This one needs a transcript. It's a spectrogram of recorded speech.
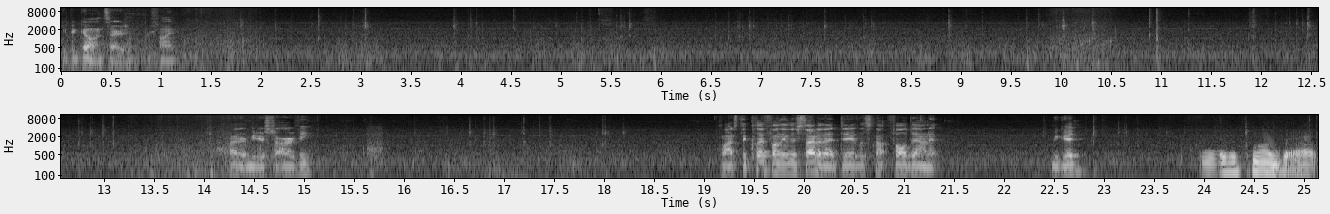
Keep it going, Sergeant. We're fine. Hundred meters to RV. Watch the cliff on the other side of that, Dave. Let's not fall down it. We good? It's not about.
